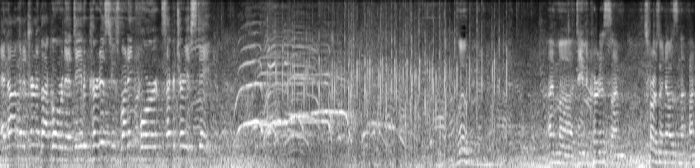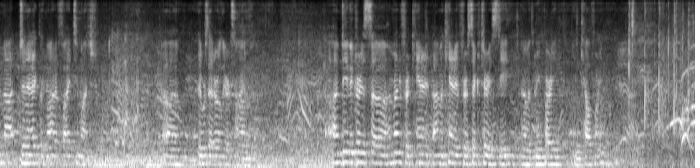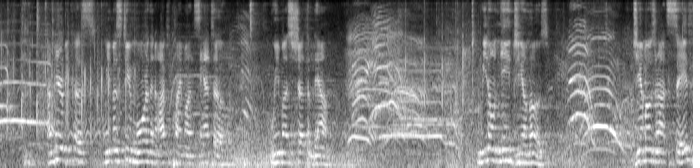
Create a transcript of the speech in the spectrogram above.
And now I'm going to turn it back over to David Curtis, who's running for Secretary of State. Hello. I'm uh, David Curtis. I'm, as far as I know, I'm not genetically modified too much. Uh, there was that earlier time. I'm David Curtis. Uh, I'm running for a candidate. I'm a candidate for Secretary of State uh, with the Green Party in California. I'm here because we must do more than occupy Monsanto. We must shut them down. We don't need GMOs. GMOs are not safe.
